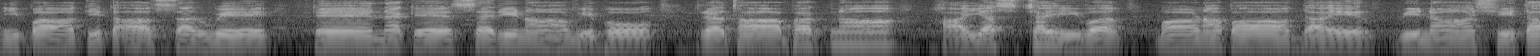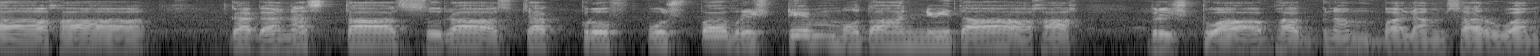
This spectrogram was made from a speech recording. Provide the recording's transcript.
निपातिताः सर्वे तेन केसरिणा विभो रथा भग्ना हयश्चैव बाणपादैर्विनाशिताः गगनस्थाः सुराश्चक्रुः पुष्पवृष्टिं मुदान्विताः। दृष्ट्वा भग्नं बलं सर्वं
